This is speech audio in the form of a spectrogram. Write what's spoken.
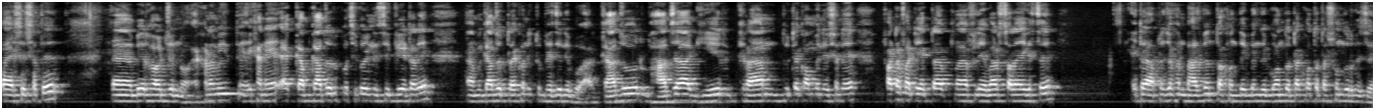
পায়েসের সাথে বের হওয়ার জন্য। এখন আমি এখানে এক কাপ গাজর কুচি করে নিচ্ছি গ্রেটারে। আমি গাজরটা এখন একটু ভেজে নেব। আর গাজর, ভাজা, ঘিয়ের ঘ্রাণ দুইটা কম্বিনেশনে ফাটাফাটি একটা ফ্লেভার ছড়াই গেছে। এটা আপনি যখন ভাজবেন তখন দেখবেন যে গন্ধটা কতটা সুন্দর হয়েছে।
